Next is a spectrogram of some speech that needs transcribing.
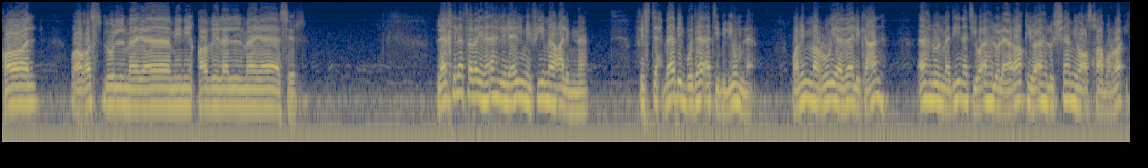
قال وغسل الميامن قبل المياسر. لا خلاف بين أهل العلم فيما علمنا في استحباب البداءة باليمنى وممن روي ذلك عنه أهل المدينة وأهل العراق وأهل الشام وأصحاب الرأي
